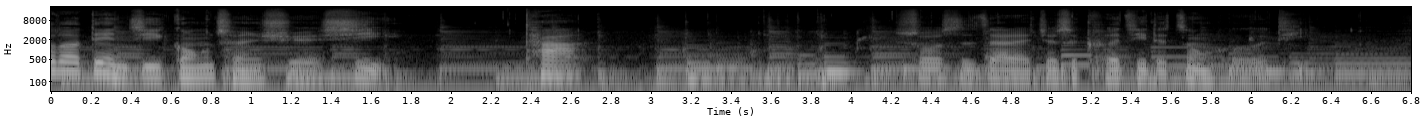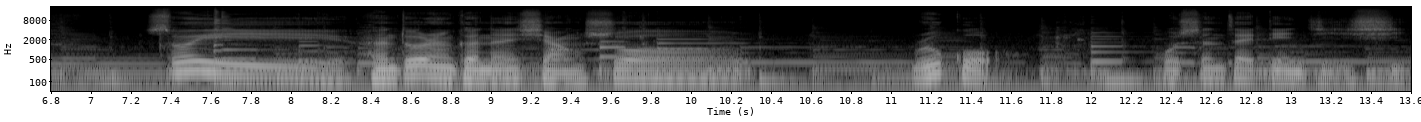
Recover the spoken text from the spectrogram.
说到电机工程学系，它说实在的，就是科技的综合体。所以很多人可能想说，如果我身在电机系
